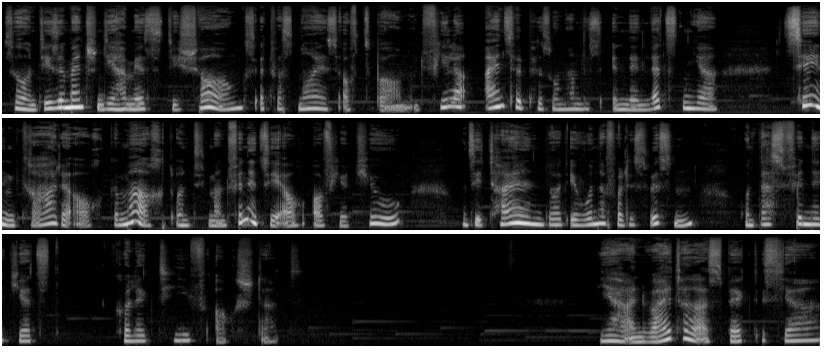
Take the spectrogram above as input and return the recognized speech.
So, und diese Menschen, die haben jetzt die Chance, etwas Neues aufzubauen. Und viele Einzelpersonen haben das in den letzten Jahrzehnten gerade auch gemacht. Und man findet sie auch auf YouTube. Und sie teilen dort ihr wundervolles Wissen. Und das findet jetzt kollektiv auch statt. Ja, ein weiterer Aspekt ist ja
